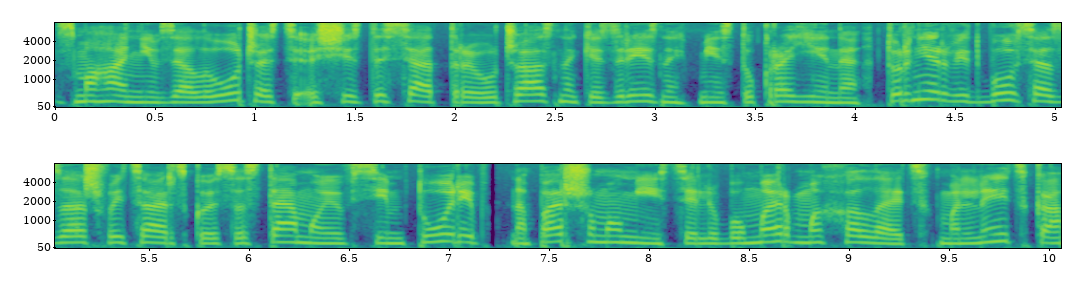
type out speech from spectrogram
В змаганні взяли участь 63 учасники з різних міст України. Турнір відбувся за швейцарською системою в сім турів. На першому місці Любомир Михалець Хмельницька,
